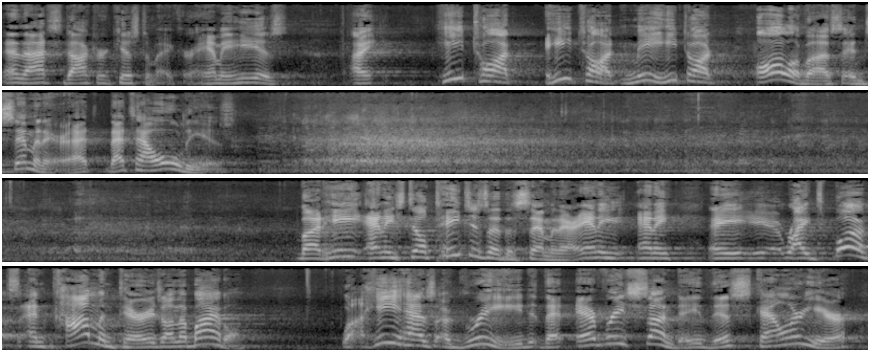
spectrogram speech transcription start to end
And that's Dr. Kistemaker. I mean, he is, I, he, taught, he taught me, he taught all of us in seminary. That, that's how old he is. But he and he still teaches at the seminary and he, and he, and he writes books and commentaries on the bible well he has agreed that every sunday this calendar year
